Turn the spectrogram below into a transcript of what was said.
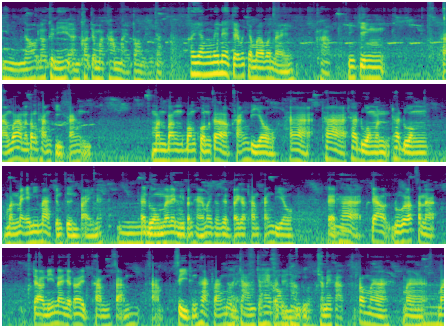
อืมแล้วแล้วทีนี้อันเขาจะมาทำใหม่ตอนไหนจันเขายังไม่แน่ใจว่าจะมาวันไหนครับ จริง ๆ ถามว่ามันต้องทำกี่ครั้ง มันบางบางคนก็ครั้งเดียว ถ้าถ้าถ้าดวงมันถ้าดวง มันไม่ไอ้นี่มากจนเกินไปนะอืมถ้าดวงไม่ได้มีปัญหามากจนเกินไปก็ทำครั้งเดียว แต่ถ้าเจ้ารู้ลักษณะ เจ้านี้น่าจะได้ทำสามสามสี่ถึงห้าครั้งเดี๋ยวเลยอาจารย์จะให้เขามาทำอีกใช่ไหมครับ ต้องมามามา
